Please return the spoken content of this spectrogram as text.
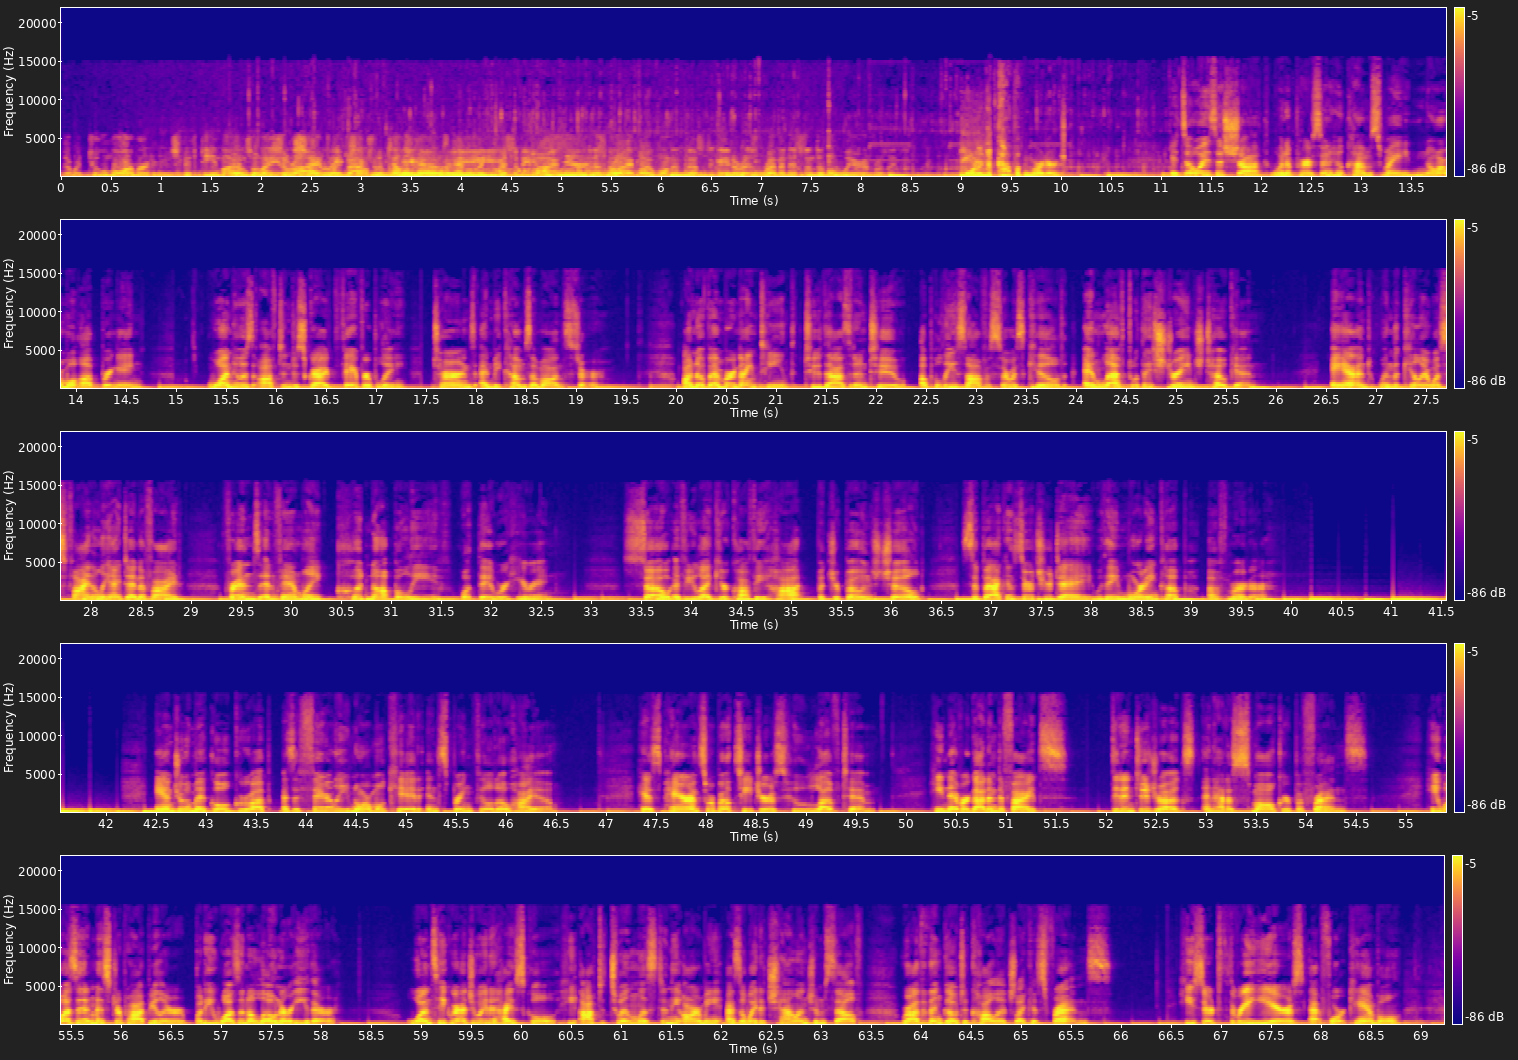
There were two more murders 15 miles when away. police in arrived, Silver they found the of telephone and a electricity line weird- described by one investigator as reminiscent of a weird religious. Morning. Cup of murder. It's always a shock when a person who comes from a normal upbringing, one who is often described favorably, turns and becomes a monster. On November 19th, 2002, a police officer was killed and left with a strange token. And when the killer was finally identified, friends and family could not believe what they were hearing. So, if you like your coffee hot but your bones chilled, sit back and start your day with a morning cup of murder. Andrew Mickel grew up as a fairly normal kid in Springfield, Ohio. His parents were both teachers who loved him. He never got into fights, didn't do drugs, and had a small group of friends. He wasn't Mr. Popular, but he wasn't a loner either. Once he graduated high school, he opted to enlist in the Army as a way to challenge himself rather than go to college like his friends. He served three years at Fort Campbell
